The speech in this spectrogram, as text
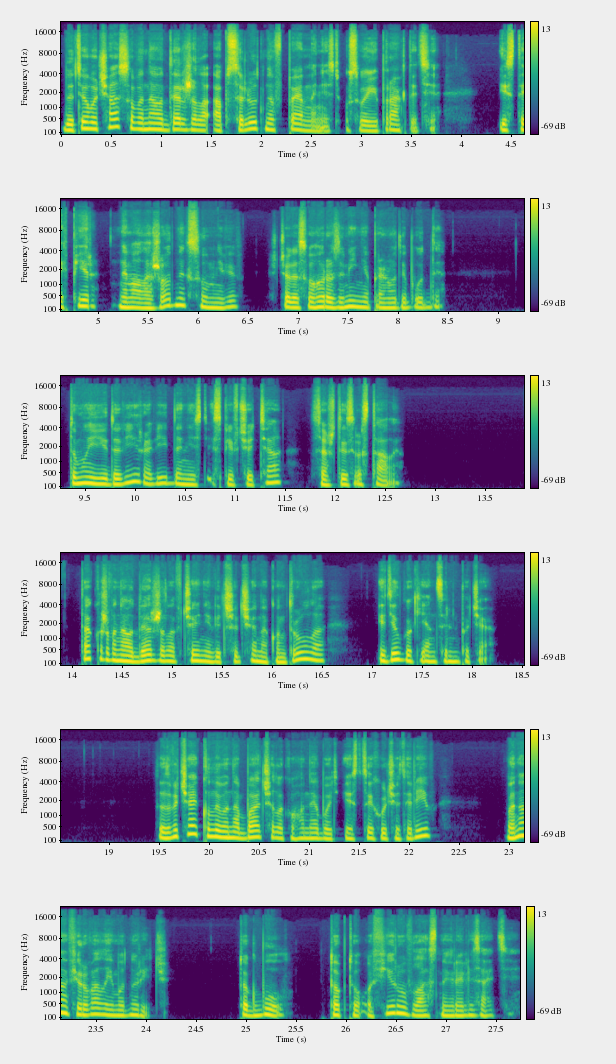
До цього часу вона одержала абсолютну впевненість у своїй практиці і з тих пір не мала жодних сумнівів щодо свого розуміння природи Будди, тому її довіра, відданість і співчуття завжди зростали. Також вона одержала вчення від Шечена Контрула і ділко К'янце Рінпоче. Зазвичай, коли вона бачила кого-небудь із цих учителів, вона офірувала їм одну річ токбул, тобто офіру власної реалізації.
